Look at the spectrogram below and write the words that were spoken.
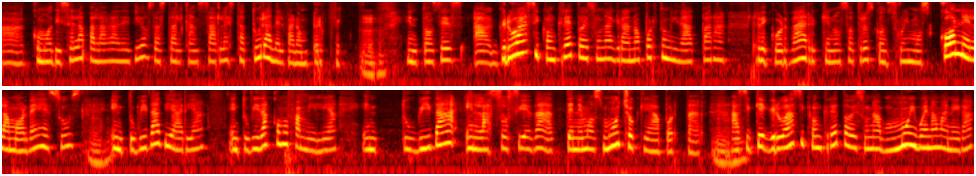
Ah, como dice la palabra de Dios, hasta alcanzar la estatura del varón perfecto. Entonces, uh, grúas y concreto es una gran oportunidad para recordar que nosotros construimos con el amor de Jesús en tu vida diaria, en tu vida como familia, en tu vida en la sociedad tenemos mucho que aportar. Así que grúas y concreto es una muy buena manera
